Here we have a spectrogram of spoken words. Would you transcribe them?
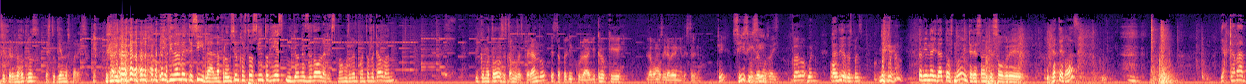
Sí, pero nosotros estudiamos para eso. Oye, finalmente sí, la, la producción costó 110 millones de dólares. Vamos a ver cuántos recaudan. Y como todos estamos esperando esta película, yo creo que la vamos a ir a ver en el estreno. ¿Sí? Sí, sí, Nos sí. vemos ahí. Claro, Bueno, un también- día después. También hay datos, ¿no? Interesantes sobre. ¿Ya te vas? Y acaban.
